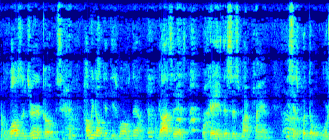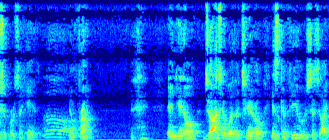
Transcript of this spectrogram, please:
the walls of Jericho, he said, how we gonna get these walls down? God says, okay, this is my plan. He says, put the worshipers ahead, in Oh. front. and you know, Joshua, the general, is confused. It's like,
